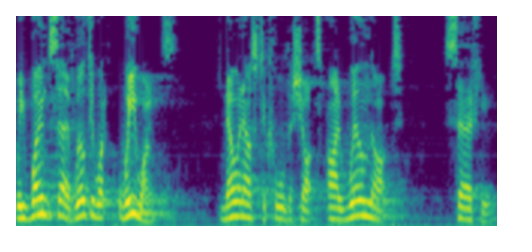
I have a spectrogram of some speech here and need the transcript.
We won't serve. We'll do what we want. No one else to call the shots. I will not serve you.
